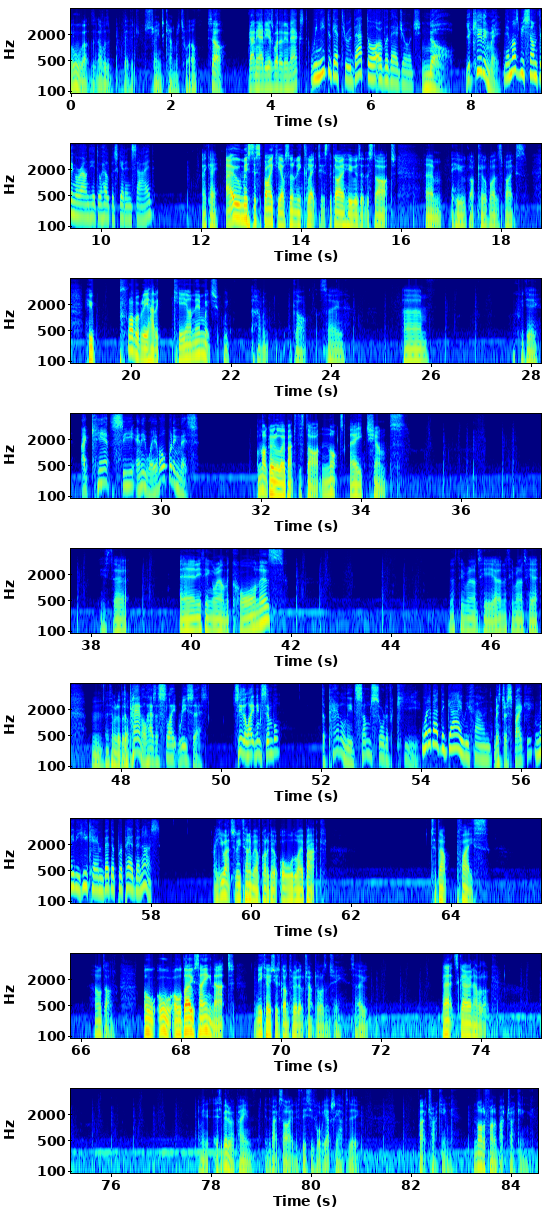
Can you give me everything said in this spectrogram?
Ooh, that, that was a bit of a strange camera twirl. So, got any ideas what to do next? We need to get through that door over there, George. No. You're kidding me. There must be something around here to help us get inside. Okay. Oh, Mr. Spiky, I've suddenly clicked. It's the guy who was at the start, um, who got killed by the spikes, who probably had a key on him, which we haven't got. So, um, what can we do? I can't see any way of opening this. I'm not going all the way back to the start. Not a chance. Is there anything around the corners? Nothing around here. Nothing around here. Hmm, let's have a look. The look. panel has a slight recess. See the lightning symbol? The panel needs some sort of key. What about the guy we found? Mr. Spiky? Maybe he came better prepared than us. Are you actually telling me I've got to go all the way back to that place? Hold on. Oh, oh, although saying that, Nico's just gone through a little trapdoor, wasn't she? So, let's go and have a look. I mean, it's a bit of a pain in the backside if this is what we actually have to do. Backtracking. Not a fan of backtracking.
